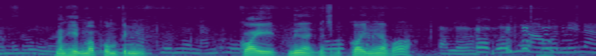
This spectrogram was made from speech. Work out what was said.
น้ำมันส้มเดือมันเห็นว่าผมเป็นน้ำขึ้นแล้วน้ำท่วมก้อยเนื้อมันจะเป็นก้อยเนื้อบ่เอาเลยตกเลยที่เอาวันนี้นะ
